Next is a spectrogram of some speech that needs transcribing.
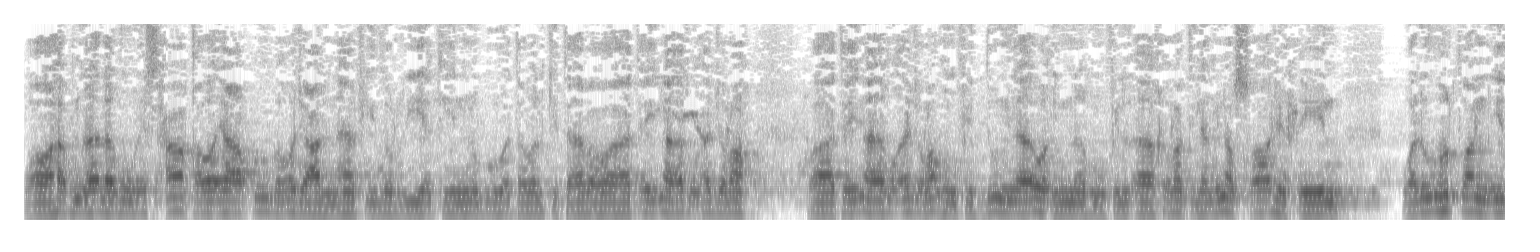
ووهبنا له إسحاق ويعقوب وجعلنا في ذريته النبوة والكتاب وآتيناه أجره وآتيناه أجره في الدنيا وإنه في الآخرة لمن الصالحين. ولوطا إذ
